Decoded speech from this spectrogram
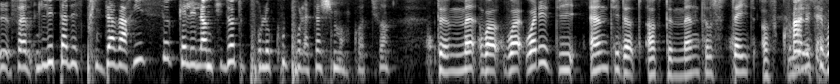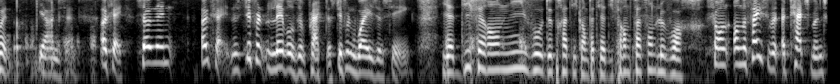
euh, enfin, l'état d'esprit d'avarice, quel est l'antidote pour le coup pour l'attachement, quoi, tu vois? The me- well, what, what is the antidote of the mental state of I greed? understand. when- Yeah, I understand. Okay, so then, okay, there's different levels of practice, different ways of seeing. Il y a différents niveaux de pratique. En fait, il y a différentes façons de le voir. So, on, on the face of it, attachment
